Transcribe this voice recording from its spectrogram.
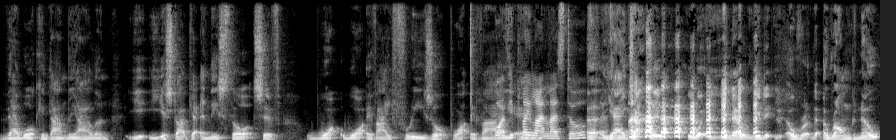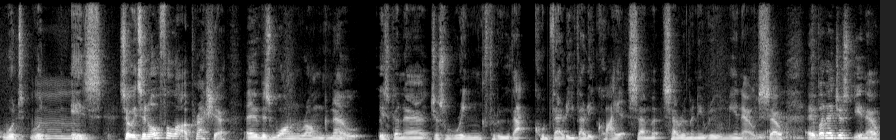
They're walking down the aisle, and you, you start getting these thoughts of what what if I freeze up? What if I What if you play um, like Les Dawson? uh, yeah, exactly. What- you know, a, a wrong note would would Mm. is so it's an awful lot of pressure. Uh, there's one wrong note is gonna just ring through that very very quiet cem- ceremony room, you know. So, uh, but I just you know,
